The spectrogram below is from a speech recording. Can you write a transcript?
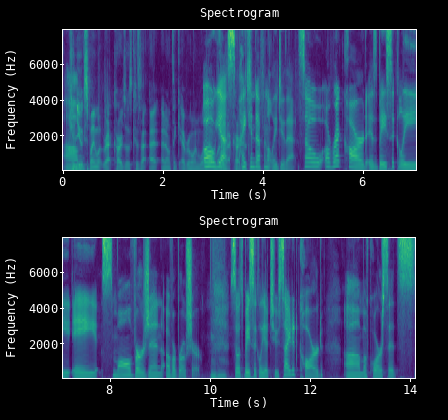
um, Can you explain what rack cards is? Because I, I, I don't think everyone will know. oh what yes a rack card i is. can definitely do that so a rack card is basically a small version of a brochure Mm-hmm. so it's basically a two-sided card um, of course it's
